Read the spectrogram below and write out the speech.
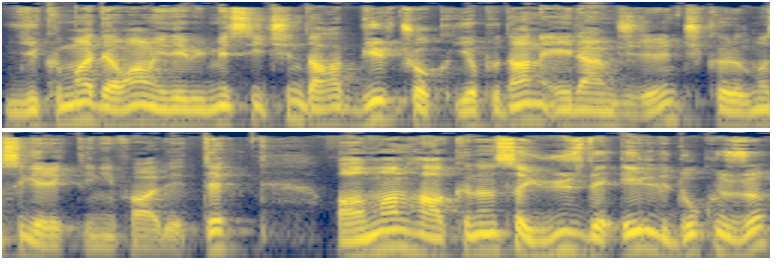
yıkıma devam edebilmesi için daha birçok yapıdan eylemcilerin çıkarılması gerektiğini ifade etti. Alman halkının ise %59'u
